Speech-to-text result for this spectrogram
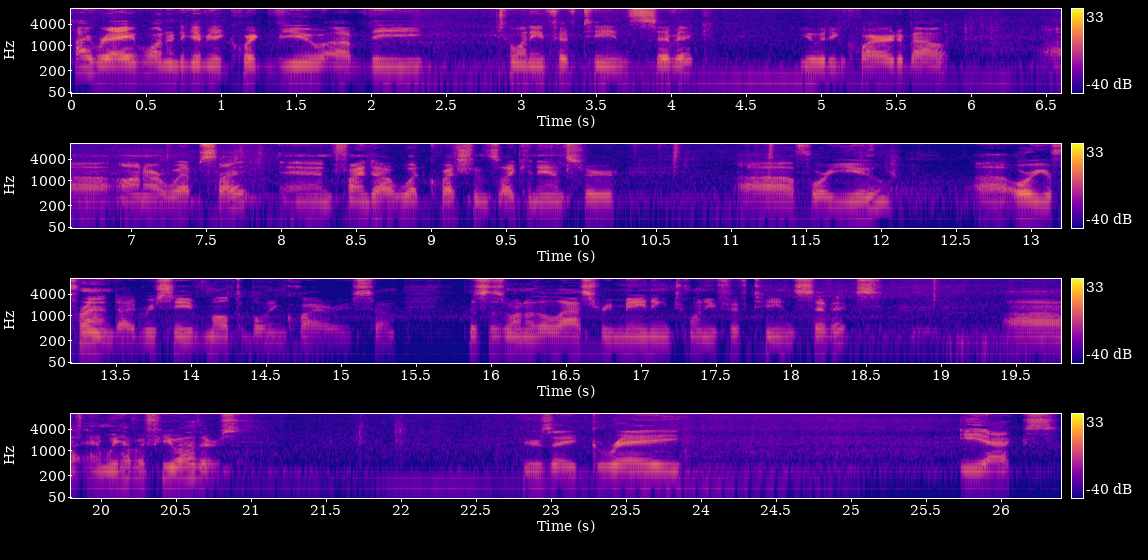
Hi Ray, wanted to give you a quick view of the 2015 Civic you had inquired about uh, on our website and find out what questions I can answer uh, for you uh, or your friend. I'd received multiple inquiries. So this is one of the last remaining 2015 Civics. Uh, and we have a few others. Here's a gray EX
